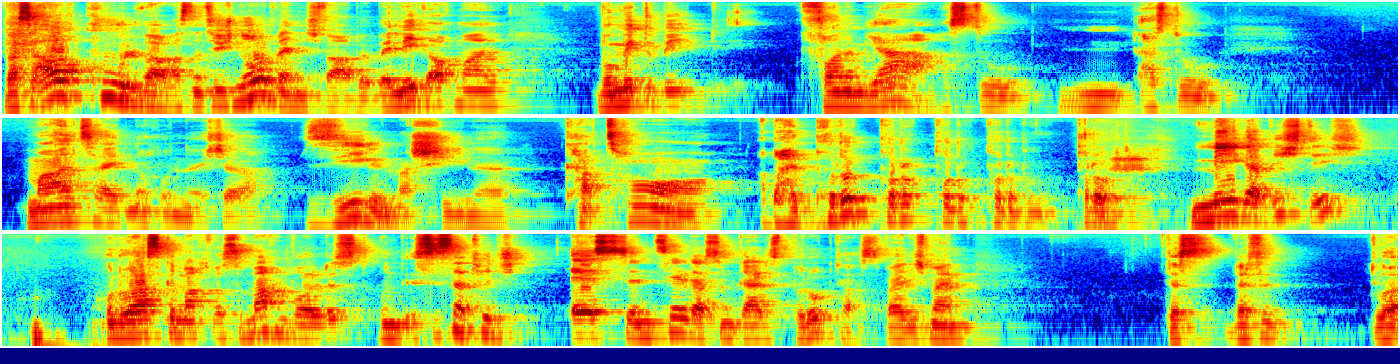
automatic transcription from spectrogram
Was auch cool war, was natürlich notwendig war, aber überleg auch mal, womit du vor einem Jahr hast du, hast du Mahlzeiten noch unnöcher, Siegelmaschine, Karton, aber halt Produkt, Produkt, Produkt, Produkt, Produkt. Mhm. Mega wichtig. Und du hast gemacht, was du machen wolltest. Und es ist natürlich essentiell, dass du ein geiles Produkt hast. Weil ich meine, das, weißt du, du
